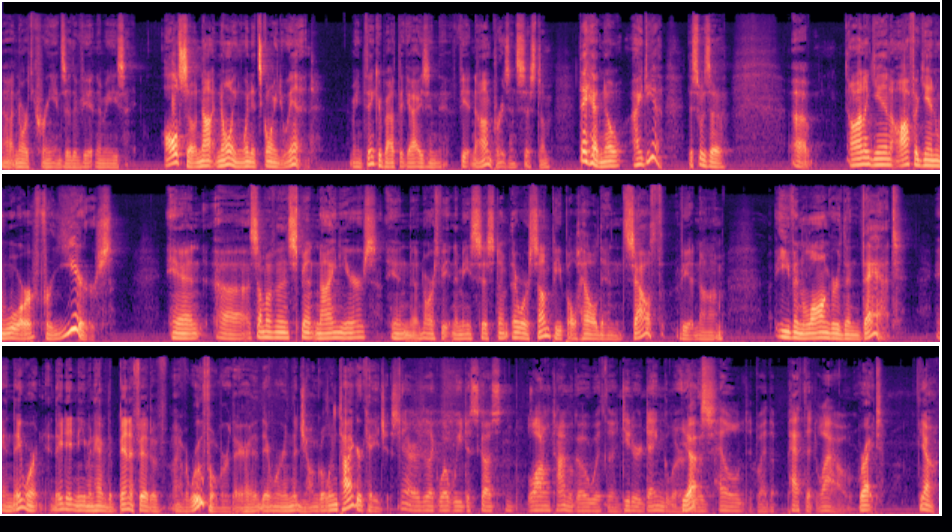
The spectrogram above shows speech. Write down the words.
uh, North Koreans or the Vietnamese. Also, not knowing when it's going to end. I mean, think about the guys in the Vietnam prison system. They had no idea. This was a, a on again, off again war for years. And uh, some of them spent nine years in the North Vietnamese system. There were some people held in South Vietnam even longer than that. And they weren't they didn't even have the benefit of, of, a roof over there. They were in the jungle in tiger cages. Yeah it was like what we discussed a long time ago with uh, Dieter Dengler yes. who was held by the Pathet Lao. Right. Yeah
